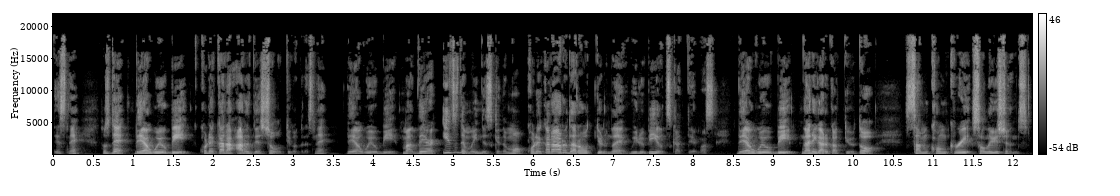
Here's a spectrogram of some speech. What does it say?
ですね。そして、there will be これからあるでしょうっていうことですね。There will be まあ、there is でもいいんですけども、これからあるだろうっていうので will be を使っています。there will be 何があるかっていうと、some concrete solutions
